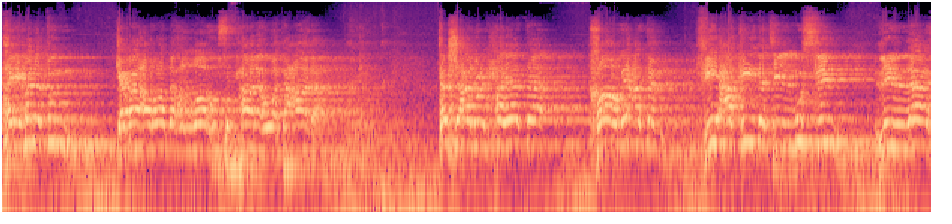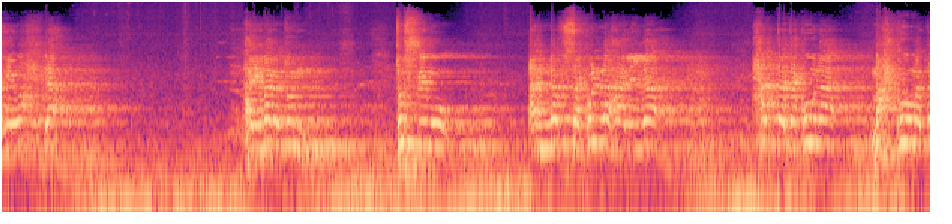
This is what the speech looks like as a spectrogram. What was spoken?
هيمنة كما أرادها الله سبحانه وتعالى. تجعل الحياة خاضعة في عقيدة المسلم لله وحده. هيمنة تسلم النفس كلها لله حتى تكون محكومة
